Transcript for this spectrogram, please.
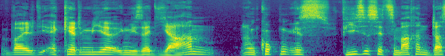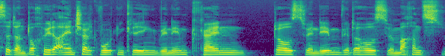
Weil die Academy ja irgendwie seit Jahren am gucken ist, wie sie es jetzt machen, dass sie dann doch wieder Einschaltquoten kriegen. Wir nehmen keinen Host, wir nehmen wieder Host, wir machen es,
